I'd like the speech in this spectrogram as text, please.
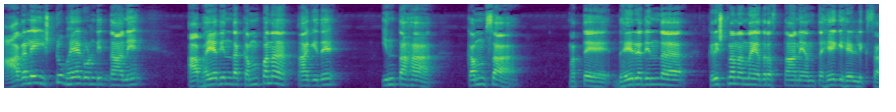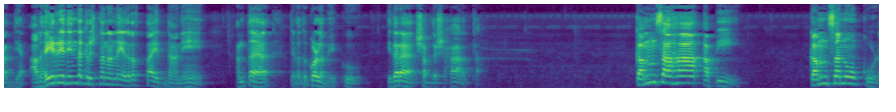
ಆಗಲೇ ಇಷ್ಟು ಭಯಗೊಂಡಿದ್ದಾನೆ. ಆ ಭಯದಿಂದ ಕಂಪನ ಆಗಿದೆ. ಇಂತಹ ಕಂಸ ಮತ್ತು ಧೈರ್ಯದಿಂದ ಕೃಷ್ಣನನ್ನು ಎದುರಿಸ್ತಾನೆ ಅಂತ ಹೇಗೆ ಹೇಳಲಿಕ್ಕೆ ಸಾಧ್ಯ? ಅಧೈರ್ಯದಿಂದ ಕೃಷ್ಣನನ್ನು ಎದುರಿಸ್ತಾ ಇದ್ದಾನೆ ಅಂತ ತಿಳಿದುಕೊಳ್ಳಬೇಕು. ಇದರ ಶಬ್ದಶಃ ಅರ್ಥ. ಕಂಸಃ ಅಪಿ. ಕಂಸನೂ ಕೂಡ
